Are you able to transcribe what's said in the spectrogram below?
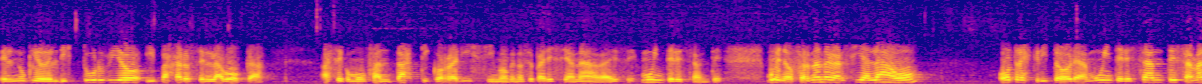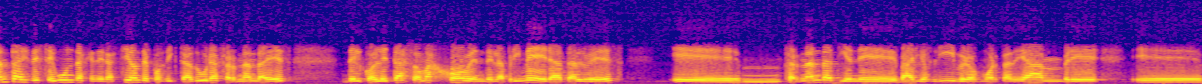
El núcleo del disturbio y Pájaros en la boca. Hace como un fantástico rarísimo que no se parece a nada, es, es muy interesante. Bueno, Fernanda García Lao, otra escritora muy interesante. Samantha es de segunda generación de postdictadura, Fernanda es del coletazo más joven de la primera, tal vez. Eh, Fernanda tiene varios libros, Muerta de Hambre, eh,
